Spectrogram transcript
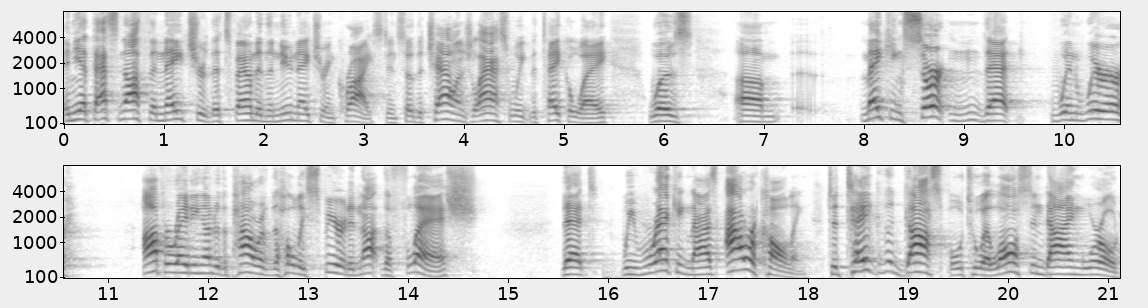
And yet, that's not the nature that's found in the new nature in Christ. And so, the challenge last week, the takeaway, was um, making certain that when we're operating under the power of the Holy Spirit and not the flesh, that we recognize our calling to take the gospel to a lost and dying world.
